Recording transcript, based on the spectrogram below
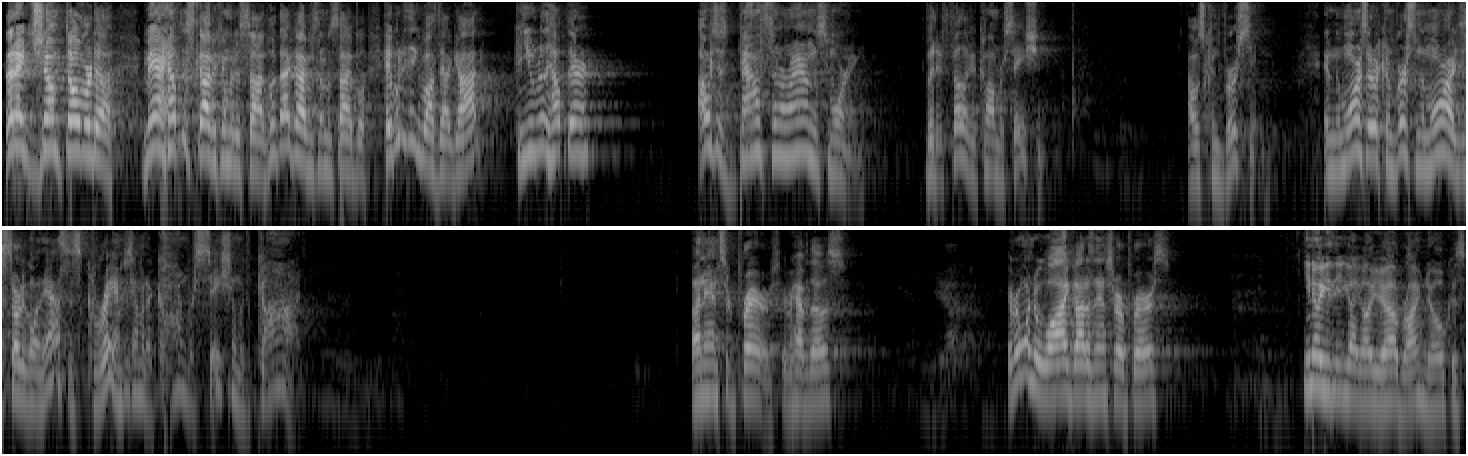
Then I jumped over to, man, help this guy become a disciple. Help that guy become a disciple. Hey, what do you think about that, God? Can you really help there? I was just bouncing around this morning, but it felt like a conversation. I was conversing. And the more I started conversing, the more I just started going, yeah, this is great. I'm just having a conversation with God. Unanswered prayers. Ever have those? Ever wonder why God doesn't answer our prayers? You know, you think, like, oh, yeah, bro, I know, because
